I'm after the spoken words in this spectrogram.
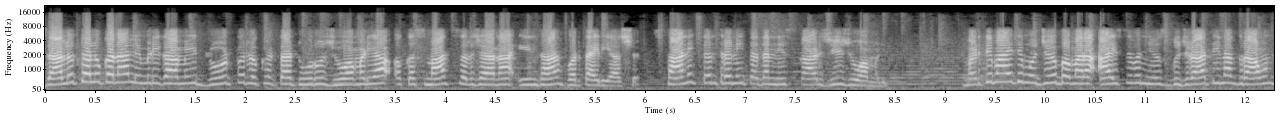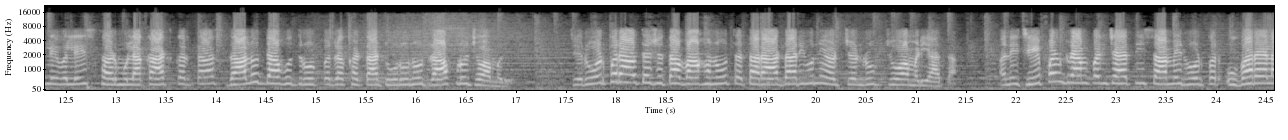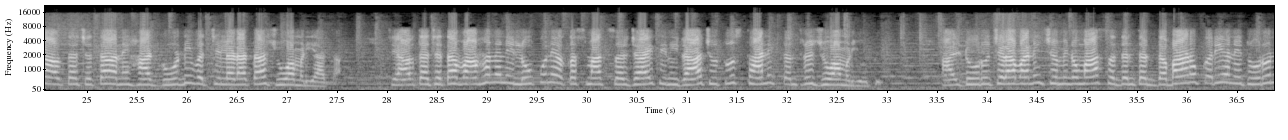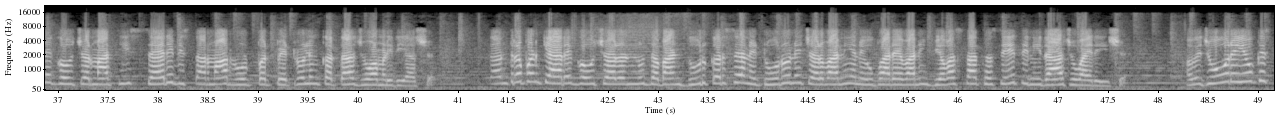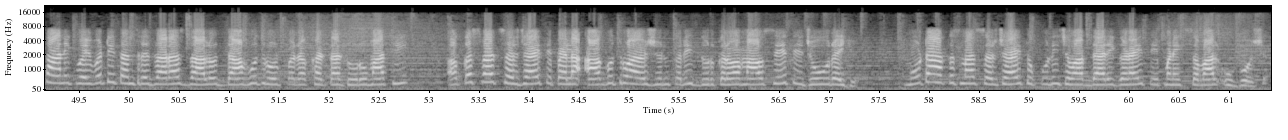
ઝાલોદ તાલુકાના લીમડી ગામે રોડ પર રખડતા ઢોરો જોવા મળ્યા. અકસ્માત સર્જાના ઈંધાણ વર્તાઈ રહ્યા છે. સ્થાનિક તંત્રની તદ્દન નિષ્કાળજી જોવા મળી. મળતી માહિતી મુજબ અમારા આઈ સેવન ન્યૂઝ ગુજરાતીના ગ્રાઉન્ડ લેવલે સ્થળ મુલાકાત કરતા ઝાલોદ દાહોદ રોડ પર રખડતા ઢોરોનો રાફડો જોવા મળ્યો, જે રોડ પર આવતા જતા વાહનો તથા રાહદારીઓને અડચણરૂપ જોવા મળ્યા હતા. અને જે પણ ગ્રામ પંચાયતની સામે રોડ પર ઊભા રહેલા આવતા જતા અને હાર્ડ રોડની વચ્ચે લડાતા જોવા મળ્યા હતા. જે આવતા જતા વાહન અને લોકોને અકસ્માત સર્જાય તેની રાહ જોતું સ્થાનિક તંત્ર જોવા મળ્યું હતું. હાલ ઢોરો ચરાવવાની જમીનોમાં સદંતર દબાણો કરી અને ઢોરોને ગૌચરમાંથી શહેરી વિસ્તારમાં રોડ પર પેટ્રોલિંગ કરતા જોવા મળી રહ્યા છે. તંત્ર પણ ક્યારે ગૌચરણનું દબાણ દૂર કરશે અને ઢોરોને ચરવાની અને ઊભા રહેવાની વ્યવસ્થા થશે તેની રાહ જોવાઈ રહી છે. હવે જોવું રહ્યું કે સ્થાનિક વહીવટી તંત્ર દ્વારા ઝાલોદ દાહોદ રોડ પર રખડતા ઢોરોમાંથી અકસ્માત સર્જાય તે પહેલા આગોતરું આયોજન કરી દૂર કરવામાં આવશે તે જોવું રહ્યું. મોટા અકસ્માત સર્જાય તો કોની જવાબદારી ગણાય તે પણ એક સવાલ ઊભો છે.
